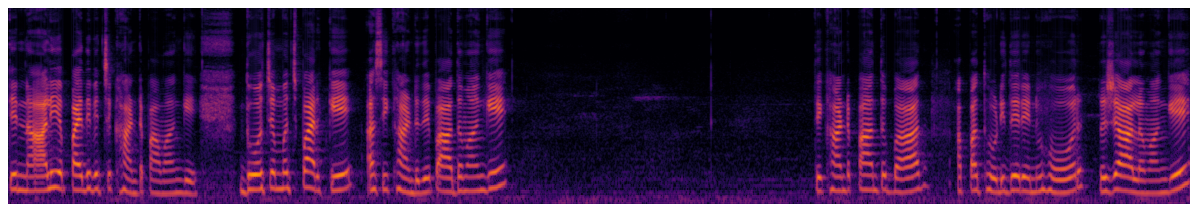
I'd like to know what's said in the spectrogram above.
ਤੇ ਨਾਲ ਹੀ ਆਪਾਂ ਇਹਦੇ ਵਿੱਚ ਖੰਡ ਪਾਵਾਂਗੇ। ਦੋ ਚਮਚ ਭਰ ਕੇ ਅਸੀਂ ਖੰਡ ਦੇ ਪਾ ਦੇਵਾਂਗੇ। ਤੇ ਖੰਡ ਪਾਉਣ ਤੋਂ ਬਾਅਦ ਆਪਾਂ ਥੋੜੀ ਦੇਰ ਇਹਨੂੰ ਹੋਰ ਰਝਾ ਲਵਾਂਗੇ।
